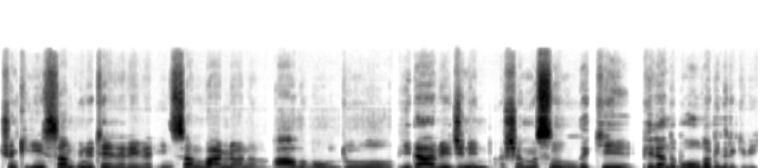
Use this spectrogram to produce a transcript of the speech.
Çünkü insan üniteleri ve insan varlığının bağlı olduğu idarecinin aşamasındaki planı bu olabilir gibi.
